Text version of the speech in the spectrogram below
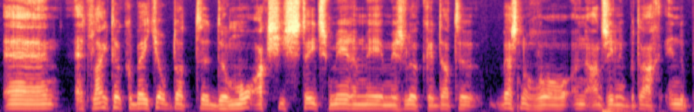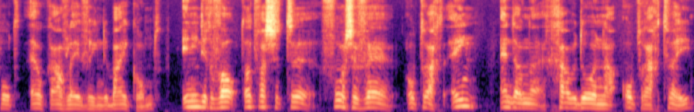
En het lijkt ook een beetje op dat de molacties steeds meer en meer mislukken. Dat er best nog wel een aanzienlijk bedrag in de pot elke aflevering erbij komt. In ieder geval, dat was het uh, voor zover opdracht 1. En dan uh, gaan we door naar opdracht 2.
